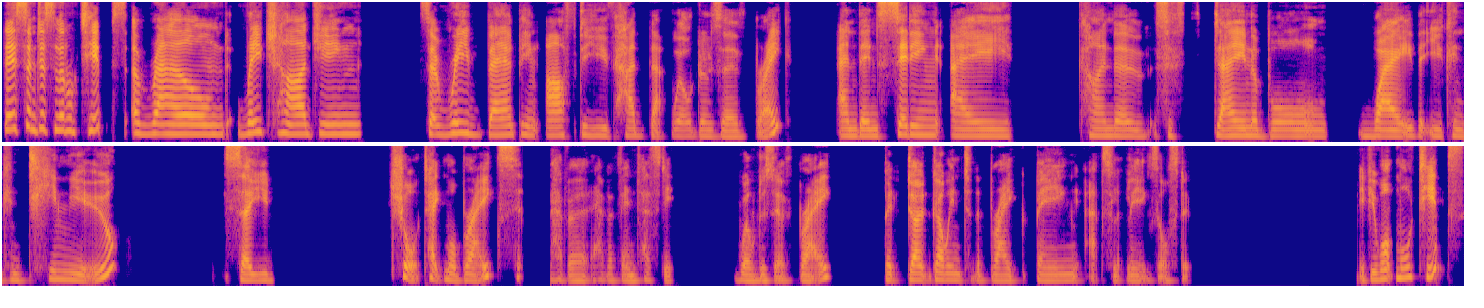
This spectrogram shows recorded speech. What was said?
there's some just little tips around recharging. So revamping after you've had that well deserved break and then setting a kind of sustainable way that you can continue. So you sure take more breaks, have a have a fantastic, well deserved break, but don't go into the break being absolutely exhausted. If you want more tips,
